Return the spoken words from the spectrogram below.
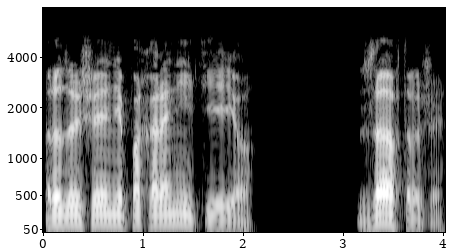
разрешение похоронить ее? — Завтра же.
